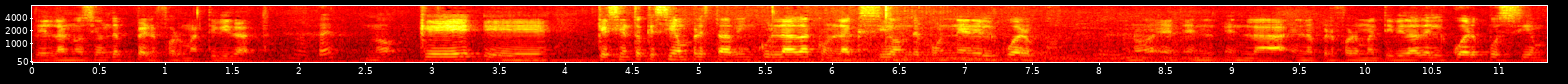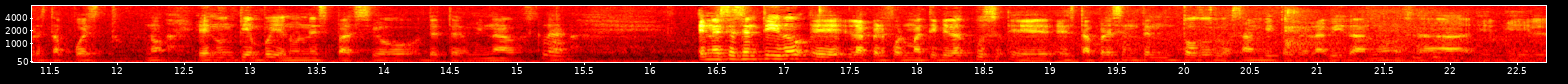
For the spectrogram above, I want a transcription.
de la noción de performatividad. ¿no? Que, eh, que siento que siempre está vinculada con la acción de poner el cuerpo, ¿no? En, en- en la, en la performatividad el cuerpo siempre está puesto, ¿no? En un tiempo y en un espacio determinados, ¿no? Claro. En ese sentido, eh, la performatividad pues, eh, está presente en todos los ámbitos de la vida, ¿no? O sea, el- el-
